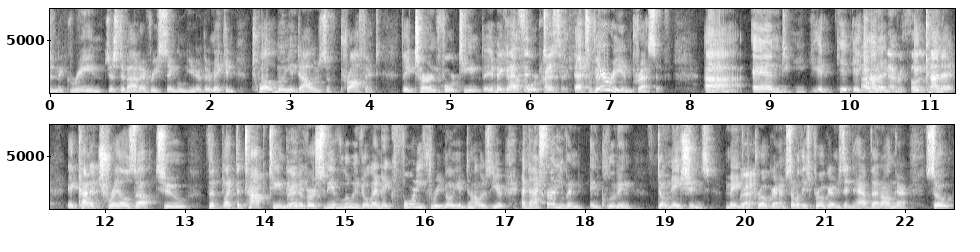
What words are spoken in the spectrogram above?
in the green just about every single year. They're making $12 million of profit. They turn 14, they make about That's 14. impressive. That's very impressive. Uh, and it it, it kind of thought it kind of it kind of trails up to the like the top team, the Right. University of Louisville. They make forty three million dollars a year, and that's not even including donations made to the program. Some of these programs didn't have that on there. So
